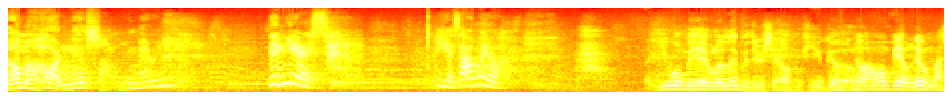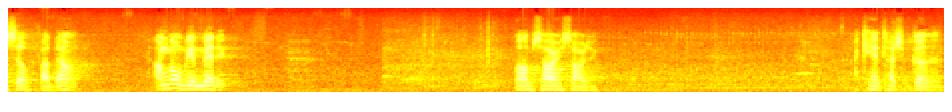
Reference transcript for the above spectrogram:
With all my heart and then some, you marry me? Then yes. Yes, I will. You won't be able to live with yourself if you go. No, I won't be able to live with myself if I don't. I'm gonna be a medic. Well, I'm sorry, Sergeant. I can't touch a gun.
